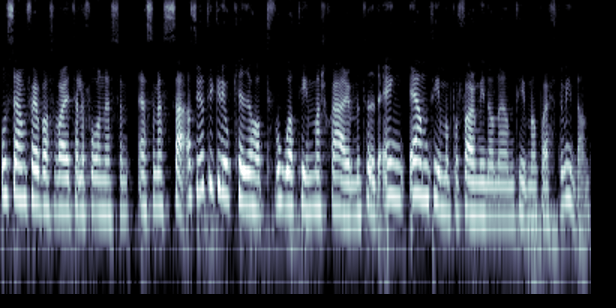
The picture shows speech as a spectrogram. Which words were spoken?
Och sen får jag bara svara i telefon och sm- smsa. Alltså jag tycker det är okej att ha två timmars skärmtid. En, en timme på förmiddagen och en timme på eftermiddagen.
